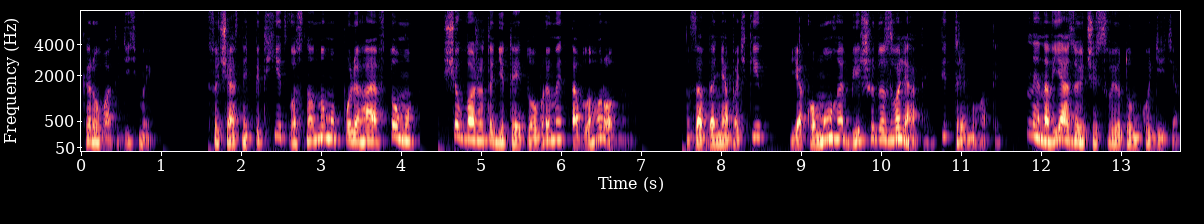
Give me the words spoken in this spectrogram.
керувати дітьми. Сучасний підхід в основному полягає в тому, щоб вважати дітей добрими та благородними. Завдання батьків якомога більше дозволяти і підтримувати, не нав'язуючи свою думку дітям.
